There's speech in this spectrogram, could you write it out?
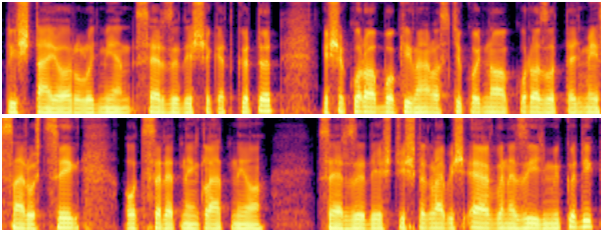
listája arról, hogy milyen szerződéseket kötött, és akkor abból kiválasztjuk, hogy na, akkor az ott egy mészáros cég, ott szeretnénk látni a szerződést is, legalábbis elvben ez így működik.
